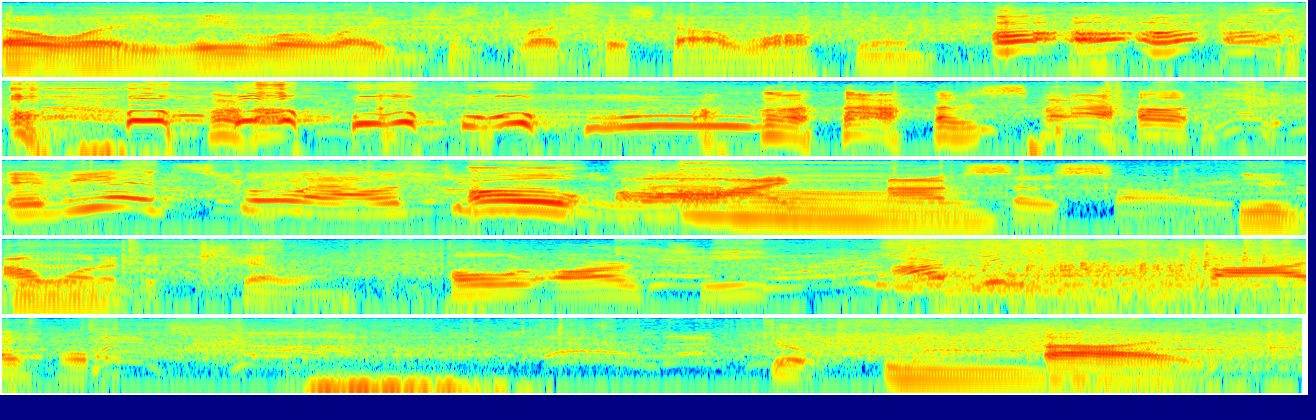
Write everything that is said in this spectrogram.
Don't worry, Lee will like just let this guy walk in. Oh, oh, oh, I'm sorry. If he had scored, I was too Oh, Oh, I, Oh. I'm so sorry. You're I wanted to kill him. hold RT. I'm just five. Go. Alright.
